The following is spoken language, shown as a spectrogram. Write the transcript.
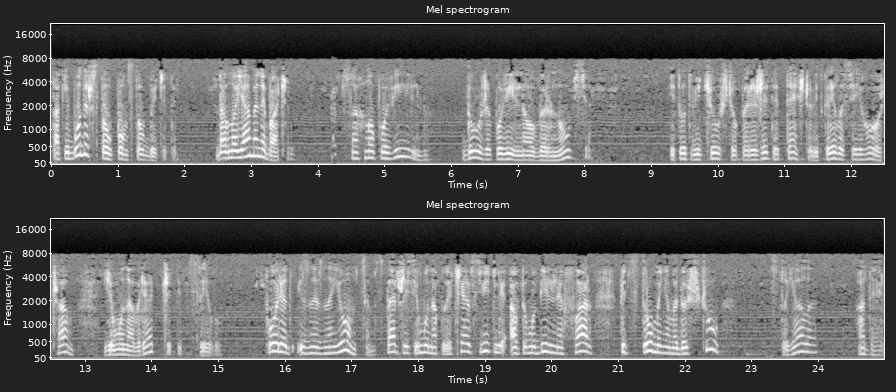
Так і будеш стовпом стовбичити? Давно ями не бачив. Сахно повільно, дуже повільно обернувся, і тут відчув, що пережити те, що відкрилося його очам, йому навряд чи під силу. Поряд із незнайомцем, спершись йому на плече в світлі автомобільних фар під струменями дощу, стояла Адель,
